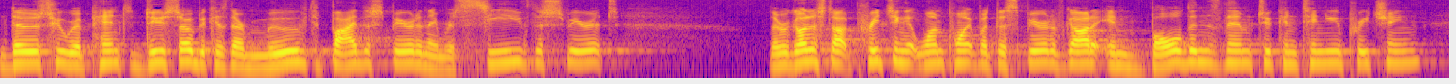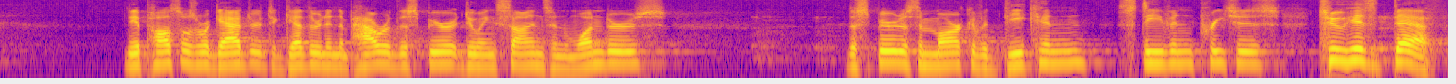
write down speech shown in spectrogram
Those who repent do so because they're moved by the Spirit and they receive the Spirit. They were going to stop preaching at one point, but the Spirit of God emboldens them to continue preaching. The apostles were gathered together and in the power of the Spirit doing signs and wonders. The Spirit is the mark of a deacon. Stephen preaches to his death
